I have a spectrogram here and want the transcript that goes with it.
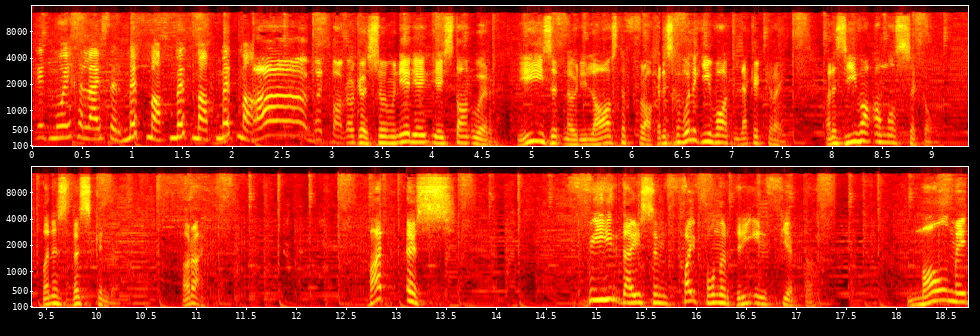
Ek het mooi geluister. Mitmak, mitmak, mitmak. Ah, met maak. Okay, so meneer, jy jy staan oor. Hier is dit nou, die laaste vraag. En dis gewoonlik hier waar ek lekker kry. Want dis hier waar almal sukkel. Want is wiskunde. Alraai. Wat is 4543 maal met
